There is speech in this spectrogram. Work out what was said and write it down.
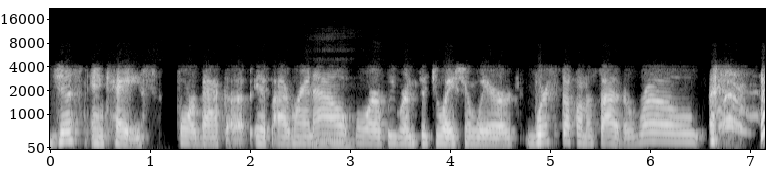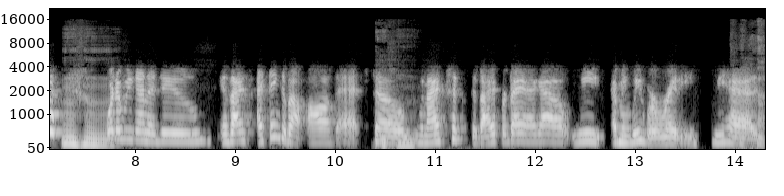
just in case for backup. If I ran out mm. or if we were in a situation where we're stuck on the side of the road, mm-hmm. what are we going to do? Is I, I think about all that. So mm-hmm. when I took the diaper bag out, we, I mean, we were ready. We had,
